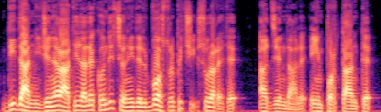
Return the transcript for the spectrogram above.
di danni generati dalle condizioni del vostro PC sulla rete aziendale. È importante.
